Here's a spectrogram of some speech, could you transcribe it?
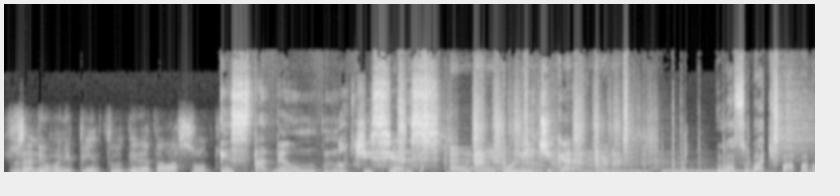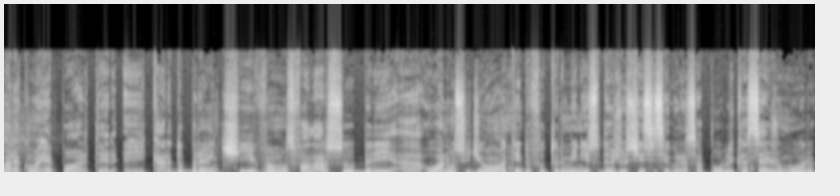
José Neumann e Pinto, direto ao assunto. Estadão Notícias. Política. O nosso bate-papo agora com o repórter Ricardo Brant. Vamos falar sobre uh, o anúncio de ontem do futuro ministro da Justiça e Segurança Pública, Sérgio Moro,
